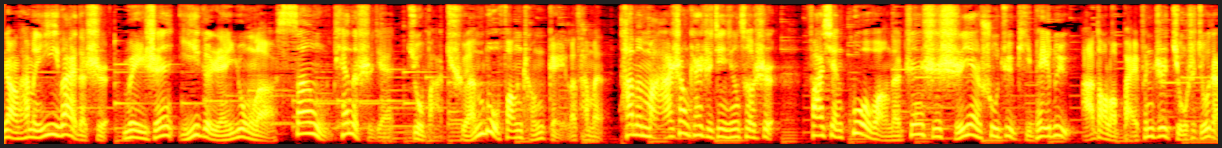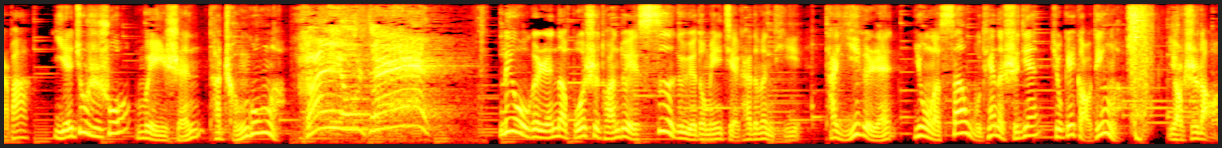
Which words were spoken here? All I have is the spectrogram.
让他们意外的是，韦神一个人用了三五天的时间，就把全部方程给了他们。他们马上开始进行测试，发现过往的真实实验数据匹配率达到了百分之九十九点八，也就是说，韦神他成功了。还有谁？六个人的博士团队四个月都没解开的问题，他一个人用了三五天的时间就给搞定了。要知道啊，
